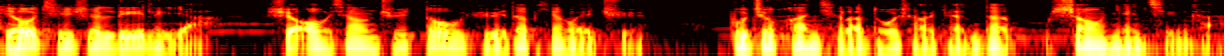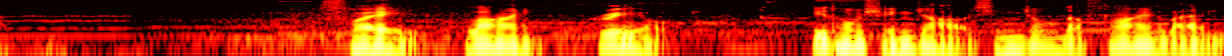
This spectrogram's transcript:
尤其是 Lydia 是偶像剧《斗鱼》的片尾曲，不知唤起了多少人的少年情感。Free Line Real，一同寻找心中的 Fireland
